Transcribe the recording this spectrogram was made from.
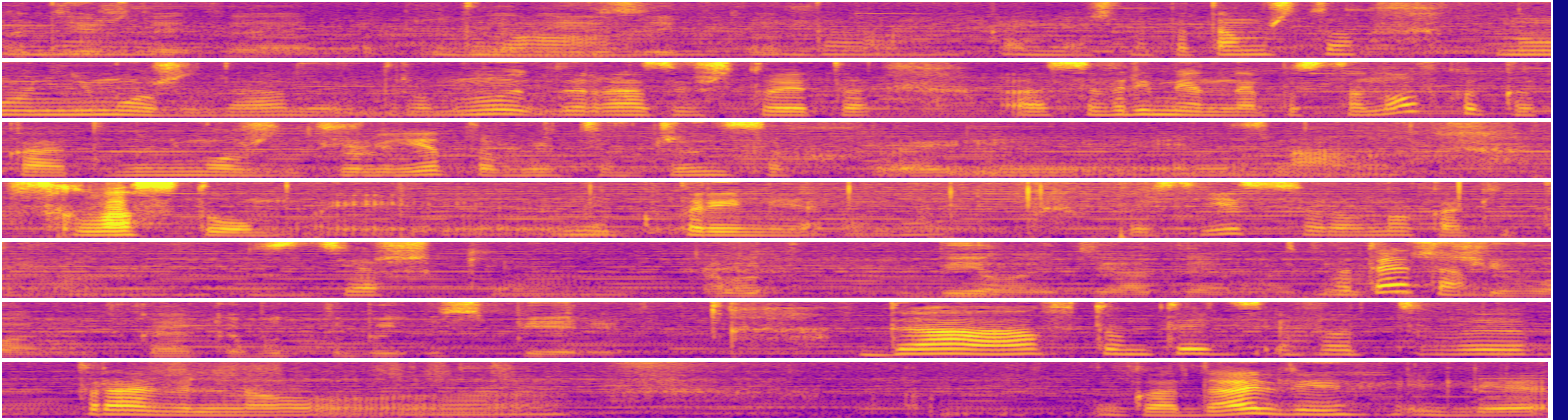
Одежда да. это определенный да, язык тоже. Да, конечно, потому что, ну, не может, да, ну, разве что это а, современная постановка какая-то, ну, не может Джульетта выйти в джинсах и, я не знаю, с хвостом, и, ну, к примеру, да. То есть есть все равно какие-то издержки. А вот белая диадема, это вот это? из чего она? Как, как будто бы из перьев. Да, в том-то, вот вы правильно э, угадали или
